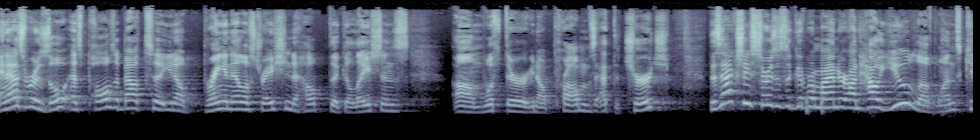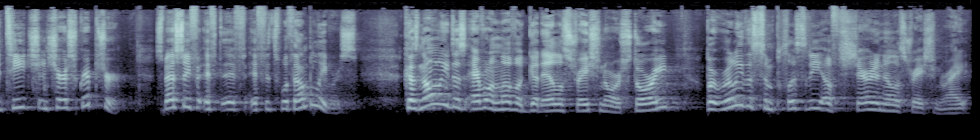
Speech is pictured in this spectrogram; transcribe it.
And as a result, as Paul's about to, you know, bring an illustration to help the Galatians um, with their, you know, problems at the church, this actually serves as a good reminder on how you, loved ones, can teach and share Scripture, especially if, if, if it's with unbelievers. Because not only does everyone love a good illustration or a story, but really the simplicity of sharing an illustration, right?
